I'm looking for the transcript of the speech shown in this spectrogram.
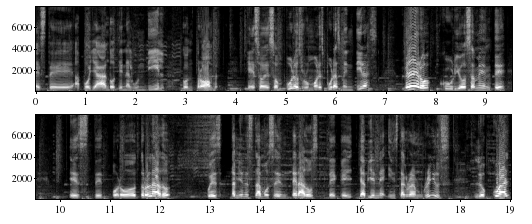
este, apoyando, tiene algún deal con Trump, que eso es, son puros rumores, puras mentiras. Pero, curiosamente, este, por otro lado, pues también estamos enterados de que ya viene Instagram Reels, lo cual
